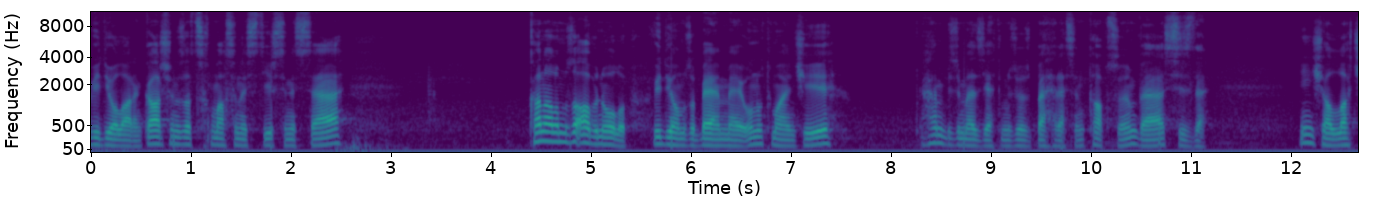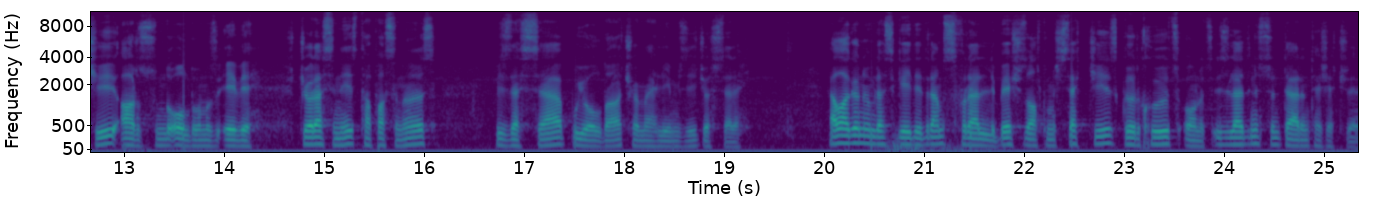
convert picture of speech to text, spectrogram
videoların qarşınıza çıxmasını istəyirsinizsə, kanalımıza abunə olub videomuzu bəyənməyi unutmayın ki, həm bizim əziyyətimiz öz bəhrəsini tapsın və siz də İnşallah ki, arzusunda olduğunuz evi görəsiniz, tapasınız. Biz də sizə bu yolda köməkliyimizi göstərək. Əlaqə nömrəsi qeyd edirəm 050 568 43 13. İzlədiyiniz üçün dərin təşəkkür edirəm.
